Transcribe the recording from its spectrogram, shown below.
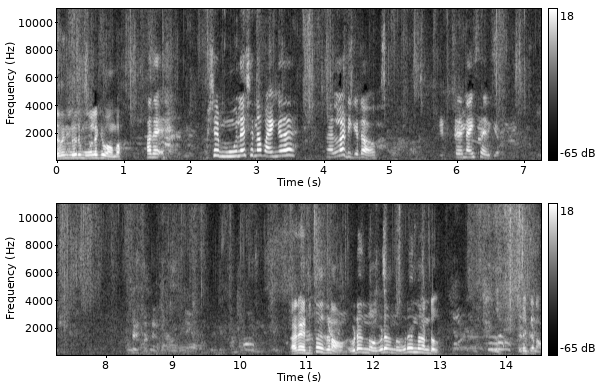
ഏതെങ്കിലും ഒരു മൂലയ്ക്ക് പോകാം അതെ. പക്ഷെ മൂല ചെന്നാ ഭയങ്കര വെള്ളം അടിക്കും കേട്ടോ നൈസ് ആയിരിക്കും. അവിടെ എടുത്ത് വെക്കണോ? ഇവിടെ നിന്നോ? ഇവിടെ നിന്നോ? ഇവിടെ നിന്ന് കണ്ടോ? എടുക്കണോ?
